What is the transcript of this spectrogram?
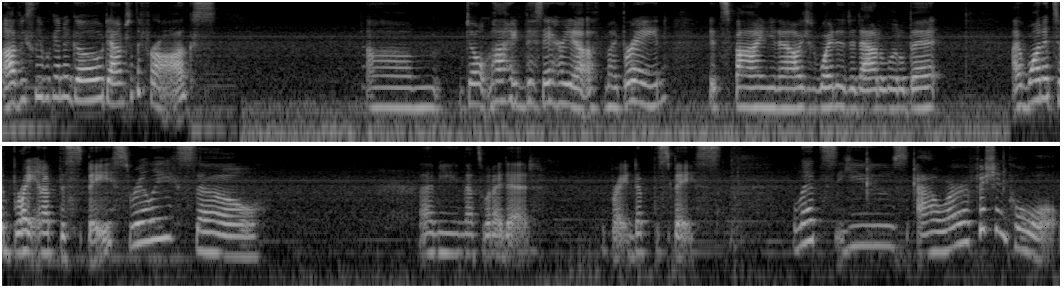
Obviously we're gonna go down to the frogs. Um, don't mind this area of my brain. It's fine, you know, I just whited it out a little bit. I wanted to brighten up the space, really, so... I mean, that's what I did. Brightened up the space. Let's use our fishing pole.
